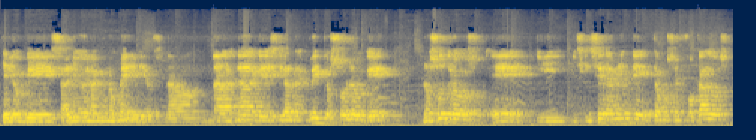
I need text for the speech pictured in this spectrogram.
de lo que salió en algunos medios. nada, que decir al respecto, solo que nosotros, eh, y, sinceramente, estamos enfocados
